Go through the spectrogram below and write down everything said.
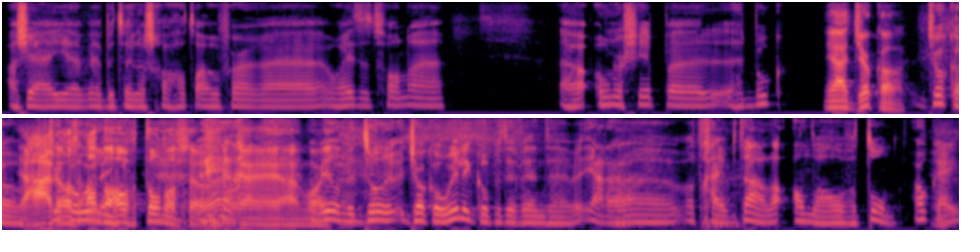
Als jij, uh, we hebben het wel eens gehad over, uh, hoe heet het van, uh, ownership, het boek. Ja, Jocko. Jocko. Ja, Jocko dat was Willink. anderhalve ton of zo. Hè? Ja, ja, ja, We mooi. wilden Jo- Jocko Willink op het event hebben. Ja, dan, wat ga je betalen? Anderhalve ton. Oké, Ja.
